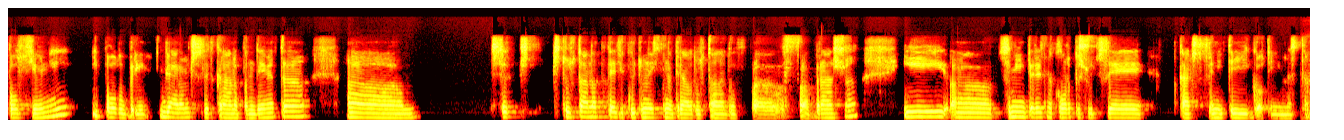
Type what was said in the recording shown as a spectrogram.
по-силни и по-добри. Вярвам, че след края на пандемията а, ще, ще останат тези, които наистина трябва да останат в, в, в бранша. И а, сами интерес на хората ще отсе качествените и готини места.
